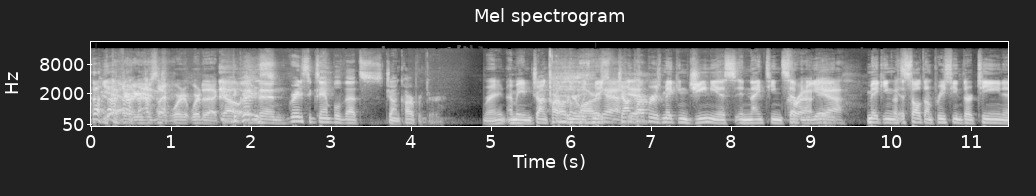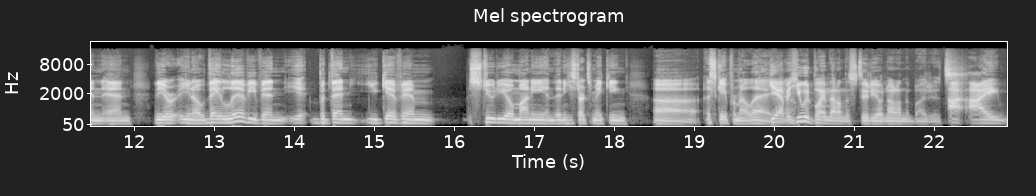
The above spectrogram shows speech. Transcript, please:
Yeah, you're just like where where did that go? the and greatest, then greatest example of that's John Carpenter, right? I mean, John oh, Carpenter was making Yeah, John yeah. Carpenter is making Genius in 1978, yeah. making Assault on Precinct 13, and and the you know they live even, but then you give him studio money, and then he starts making uh, Escape from L.A. yeah, but he would blame that on the studio, not on the budgets. I,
